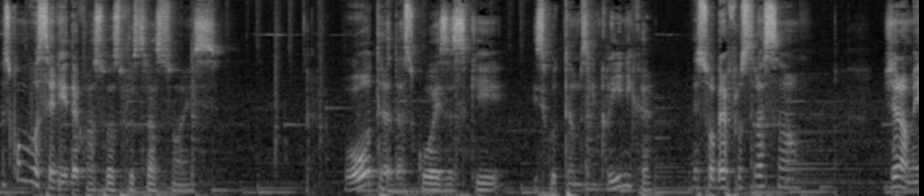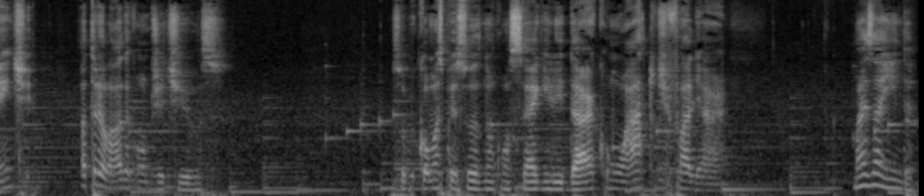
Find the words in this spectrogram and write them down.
Mas como você lida com as suas frustrações? Outra das coisas que escutamos em clínica é sobre a frustração, geralmente atrelada com objetivos. Sobre como as pessoas não conseguem lidar com o ato de falhar. Mais ainda,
